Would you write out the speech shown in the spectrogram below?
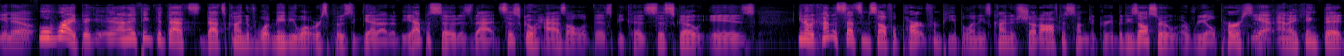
You know, Well, right, and I think that that's that's kind of what maybe what we're supposed to get out of the episode is that Sisko has all of this because Sisko is, you know, he kind of sets himself apart from people and he's kind of shut off to some degree, but he's also a real person. Yeah. and I think that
